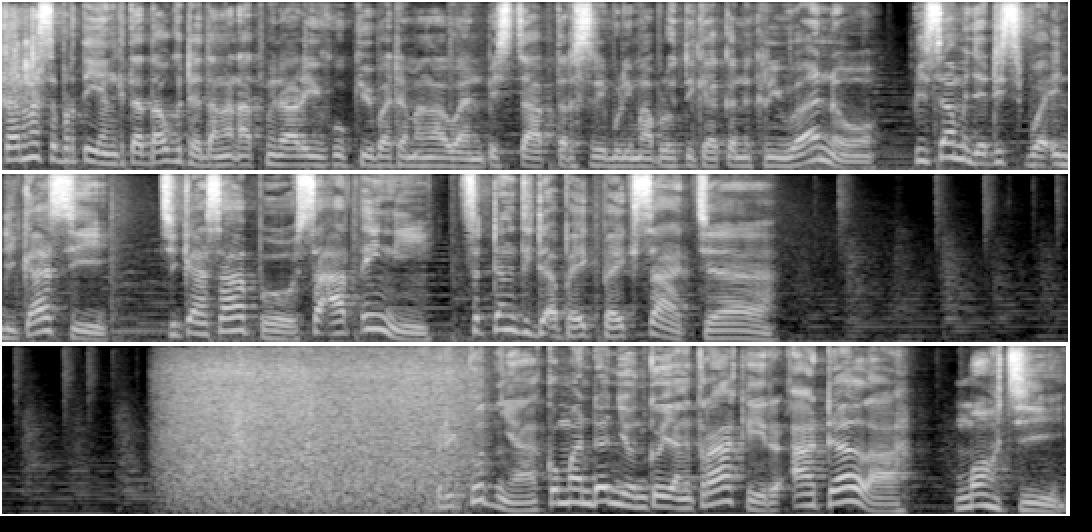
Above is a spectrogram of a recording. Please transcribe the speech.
karena seperti yang kita tahu kedatangan Admiral Ryukugyu pada manga One Piece chapter 1053 ke negeri Wano bisa menjadi sebuah indikasi jika Sabo saat ini sedang tidak baik-baik saja. Berikutnya, komandan Yonko yang terakhir adalah Mohji.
